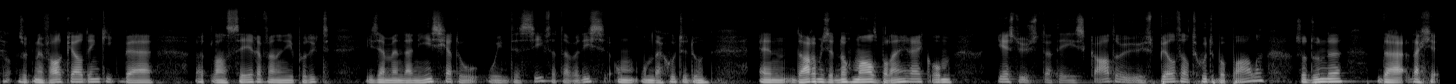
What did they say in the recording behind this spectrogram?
Dat is ook een valkuil, denk ik, bij het lanceren van een nieuw product, is dat men dan niet inschat hoe, hoe intensief dat, dat wel is om, om dat goed te doen. En daarom is het nogmaals belangrijk om eerst je strategisch kader, je speelveld goed te bepalen, zodoende dat, dat je,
